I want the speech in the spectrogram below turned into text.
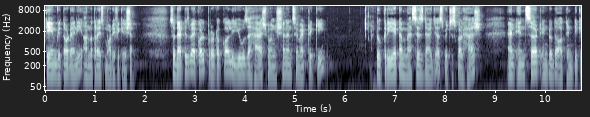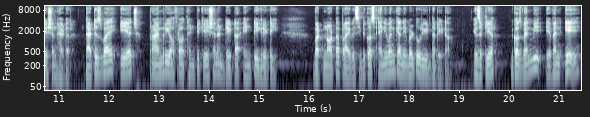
came without any unauthorized modification. So that is why I call protocol use a hash function and symmetric key to create a message digest which is called hash and insert into the authentication header. That is why AH primary offer authentication and data integrity, but not a privacy because anyone can able to read the data. Is it clear? Because when we when A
